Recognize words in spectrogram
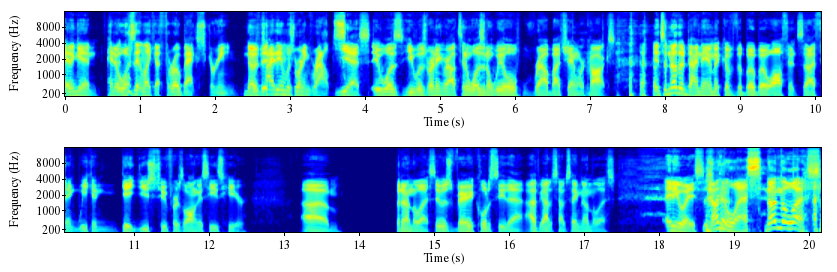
And again, And it wasn't like a throwback screen. No, the tight end was running routes. yes, it was. He was running routes, and it wasn't a wheel route by Chandler Mm-hmm. Cox. it's another dynamic of the Bobo offense that I think we can get used to for as long as he's here. Um, but nonetheless, it was very cool to see that. I've got to stop saying nonetheless. Anyways, Nonetheless, nonetheless,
